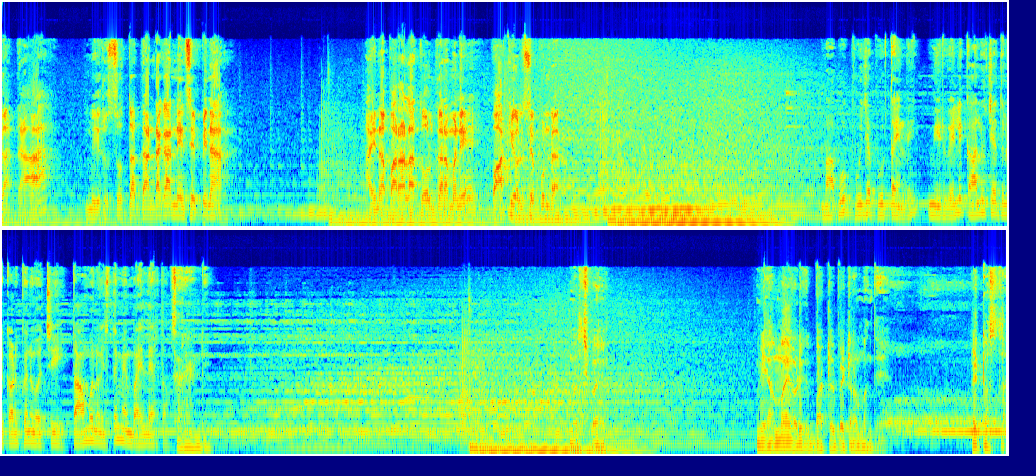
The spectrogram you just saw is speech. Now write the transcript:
కదా? మీరు శుద్ధ దండగా నేను చెప్పినా అయినా పరాలా తోల్కరమని పార్టీ వాళ్ళు చెప్పుండారు. బాబు పూజ పూర్తయింది. మీరు వెళ్ళి కాళ్ళు చేతులు కడుక్కొని వచ్చి తాంబూలం ఇస్తే మేము బయలుదేరతాం. సరే అండి. మర్చిపోయా మీ అమ్మాయి వాడికి బట్టలు పెట్టరమ్మంది. పెట్టొస్తా.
